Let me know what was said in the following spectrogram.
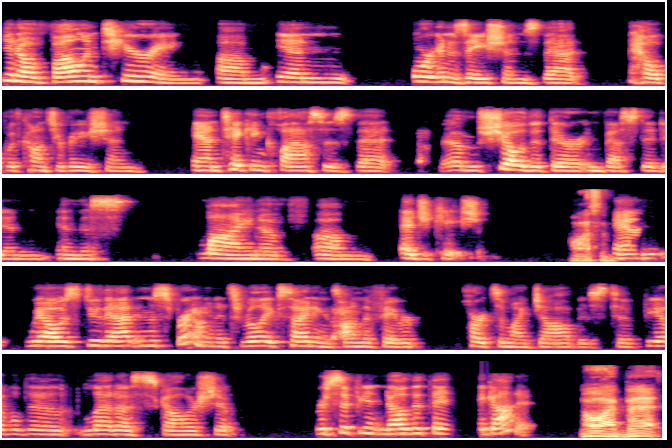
you know volunteering um, in organizations that help with conservation and taking classes that um, show that they're invested in in this line of um, education. Awesome. And we always do that in the spring, and it's really exciting. It's one of the favorite parts of my job is to be able to let a scholarship recipient know that they got it. Oh, I bet.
